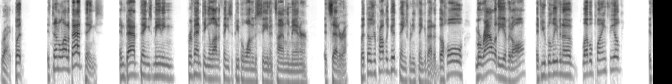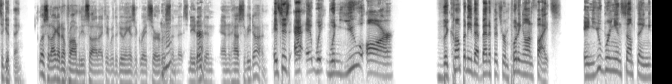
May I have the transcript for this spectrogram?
right. But it's done a lot of bad things, and bad things meaning preventing a lot of things that people wanted to see in a timely manner, etc. But those are probably good things when you think about it. The whole morality of it all, if you believe in a level playing field, it's a good thing. Listen, I got no problem with you, USADA. I think what they're doing is a great service Mhm. and it's needed Sure. and, and it has to be done. It's just a- when you are the company that benefits from putting on fights and you bring in something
